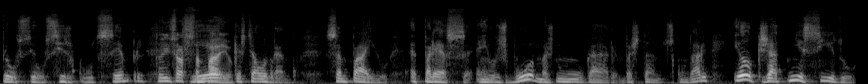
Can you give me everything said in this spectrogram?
pelo seu círculo de sempre, então, que Sampaio? é Castelo Branco. Sampaio aparece em Lisboa, mas num lugar bastante secundário. Ele que já tinha sido uh,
